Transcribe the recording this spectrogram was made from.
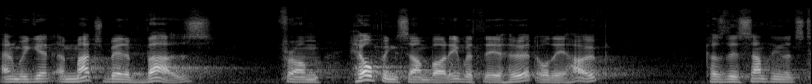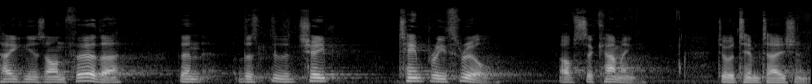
and we get a much better buzz from helping somebody with their hurt or their hope because there's something that's taking us on further than the, the cheap, temporary thrill of succumbing to a temptation.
